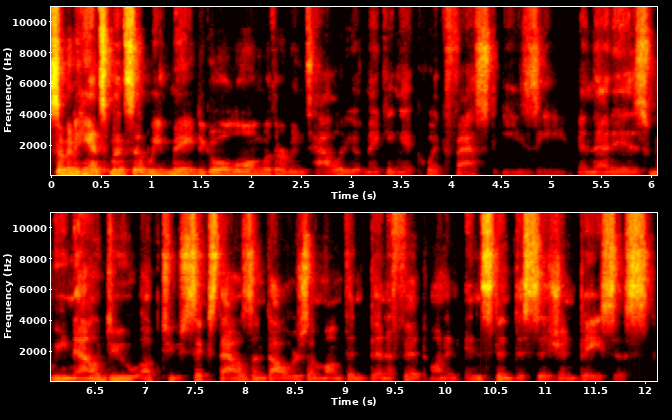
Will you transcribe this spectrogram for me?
Some enhancements that we've made to go along with our mentality of making it quick, fast, easy. And that is we now do up to $6,000 a month in benefit on an instant decision basis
